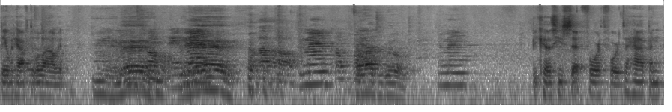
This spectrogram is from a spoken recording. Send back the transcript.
they would have to allow it. Amen. Come on. Amen. Amen. Come on. God's will. Amen. Because he set forth for it to happen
